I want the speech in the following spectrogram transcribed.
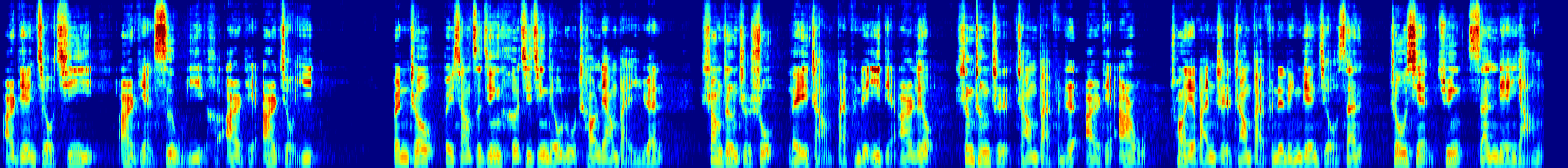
二点九七亿、二点四五亿和二点二九亿。本周北向资金合计净流入超两百亿元，上证指数累涨百分之一点二六，深成指涨百分之二点二五，创业板指涨百分之零点九三，周线均三连阳。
